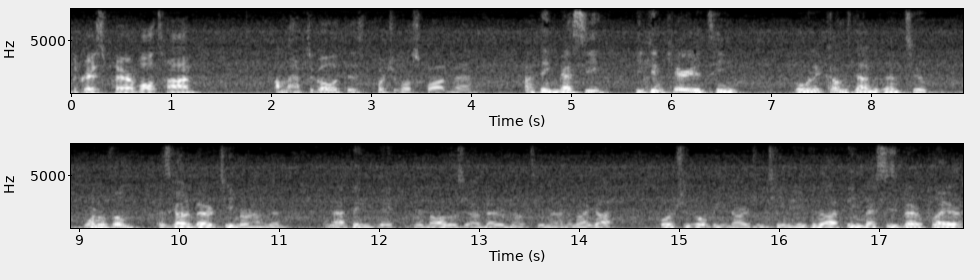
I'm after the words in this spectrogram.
the greatest player of all time, I'm gonna have to go with this Portugal squad, man. I think Messi, he can carry a team, but when it comes down to them two, one of them has got a better team around them, and I think Ronaldo's got a better built team around him. I got Portugal beating Argentina, even though I think Messi's a better player.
